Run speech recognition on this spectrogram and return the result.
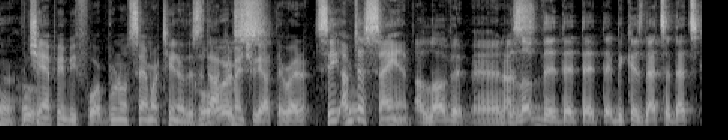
Huh, The champion before, Bruno Sammartino. There's a documentary out there, right? See, I'm just saying. I love it, man. This- I love that, that, that, that because that's a, that's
